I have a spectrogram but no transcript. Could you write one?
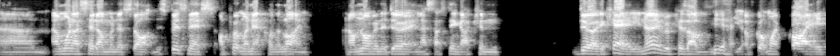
um, and when I said I'm going to start this business, I'll put my neck on the line, and I'm not going to do it unless I think I can do it okay, you know, because I've yeah. I've got my pride,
